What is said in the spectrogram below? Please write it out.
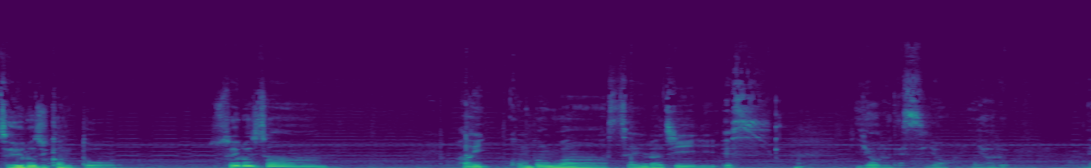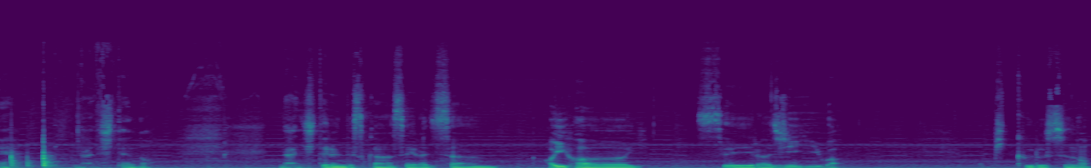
セーラジ関東セーラジさんはいこんばんはセーラジです。夜ですよ。夜ね。何してんの？何してるんですか？セーラジさんはいはいセーラジーは。ピクルスの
